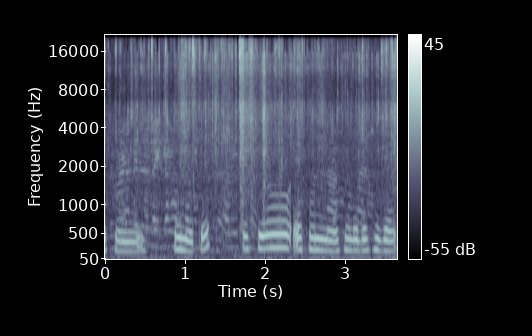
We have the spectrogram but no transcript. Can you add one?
এখন নিতে তো সেও এখন না খেলে দেখে যায়।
